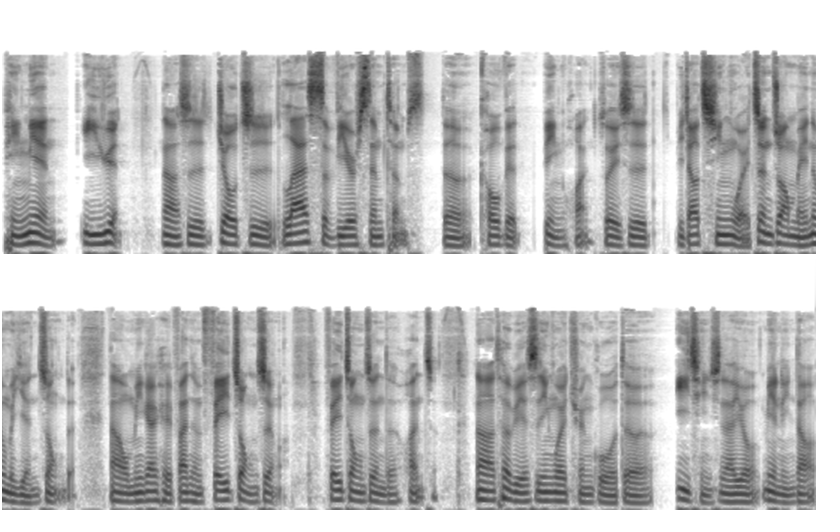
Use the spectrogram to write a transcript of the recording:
平面医院，那是救治 less severe symptoms 的 COVID。病患，所以是比较轻微，症状没那么严重的。那我们应该可以翻成非重症啊，非重症的患者。那特别是因为全国的疫情现在又面临到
